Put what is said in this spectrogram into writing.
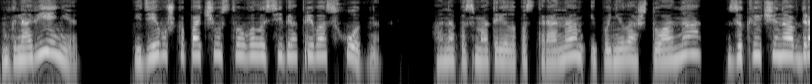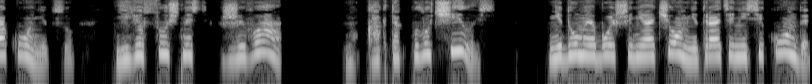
Мгновение, и девушка почувствовала себя превосходно. Она посмотрела по сторонам и поняла, что она заключена в драконицу. Ее сущность жива. Но как так получилось? Не думая больше ни о чем, не тратя ни секунды,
